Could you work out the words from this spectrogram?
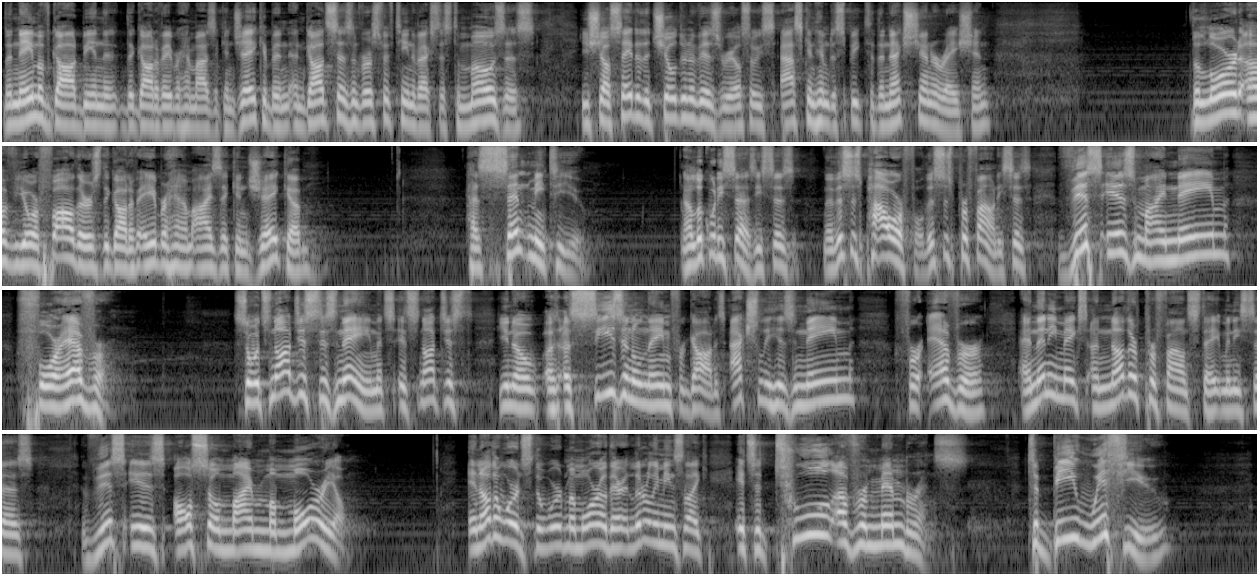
the name of God being the, the God of Abraham, Isaac, and Jacob. And, and God says in verse 15 of Exodus to Moses, You shall say to the children of Israel, so he's asking him to speak to the next generation, The Lord of your fathers, the God of Abraham, Isaac, and Jacob, has sent me to you. Now look what he says. He says, Now this is powerful, this is profound. He says, This is my name forever. So it's not just his name, it's, it's not just you know, a, a seasonal name for God. It's actually his name forever. And then he makes another profound statement. He says, This is also my memorial. In other words, the word memorial there, it literally means like it's a tool of remembrance to be with you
